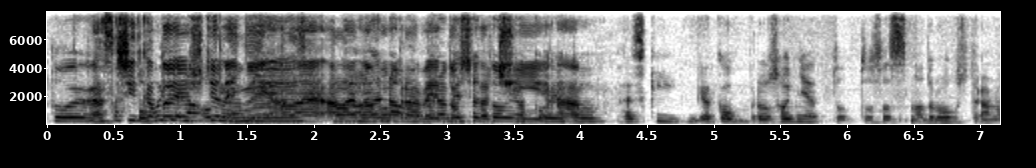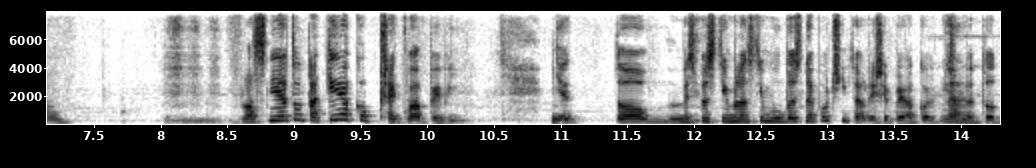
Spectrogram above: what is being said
to je na jako skřítka to ještě na není, ale, ale, no, na opravě to stačí. To jako, a... Je to hezký, jako rozhodně to, to zase na druhou stranu vlastně je to taky jako překvapivý. Mě to, my jsme s tímhle s tím vůbec nepočítali, že by jako ne. jsme to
